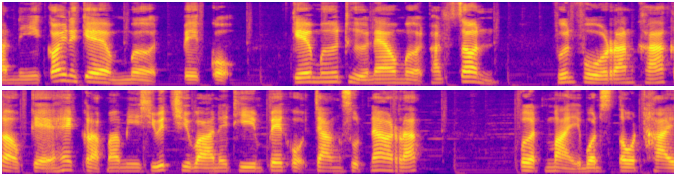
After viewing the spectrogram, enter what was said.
ันนี้ก็อยู่ในเกมเมิร์ดเปโกเกมมือถือแนวเมิร์ดพัซเซิลฟื้นฟูร้านค้าเก่าแก่ให้กลับมามีชีวิตชีวาในทีมเปโกจังสุดน่ารัก เปิดใหม่บนสโตร์ไทย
